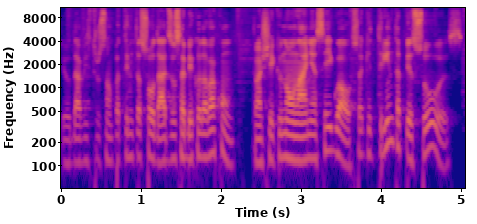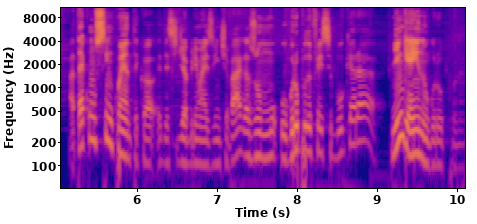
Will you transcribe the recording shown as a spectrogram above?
eu dava instrução para 30 soldados, eu sabia que eu dava conta. Então achei que no online ia ser igual. Só que 30 pessoas, até com 50 que eu decidi abrir mais 20 vagas, o, o grupo do Facebook era ninguém no grupo, né?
